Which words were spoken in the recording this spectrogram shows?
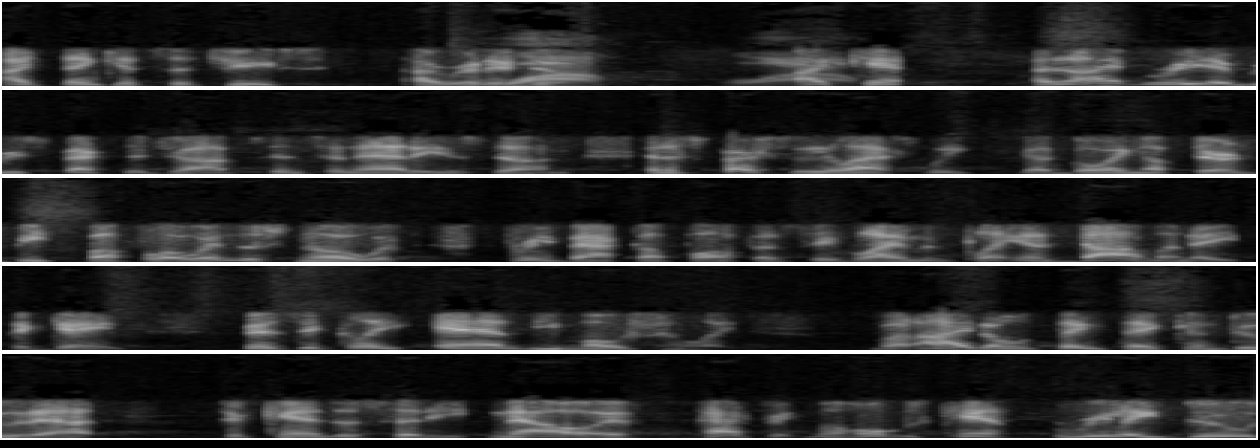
I think it's the Chiefs. I really wow. do. Wow. I can't. And I really respect the job Cincinnati has done, and especially last week, uh, going up there and beat Buffalo in the snow with three backup offensive linemen play and dominate the game physically and emotionally. But I don't think they can do that to Kansas City. Now, if Patrick Mahomes can't really do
